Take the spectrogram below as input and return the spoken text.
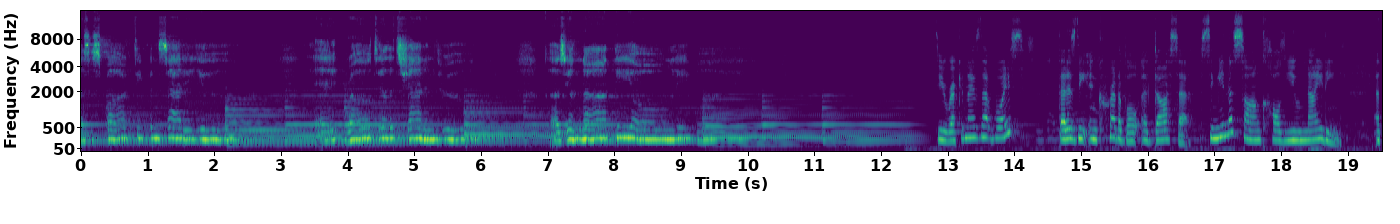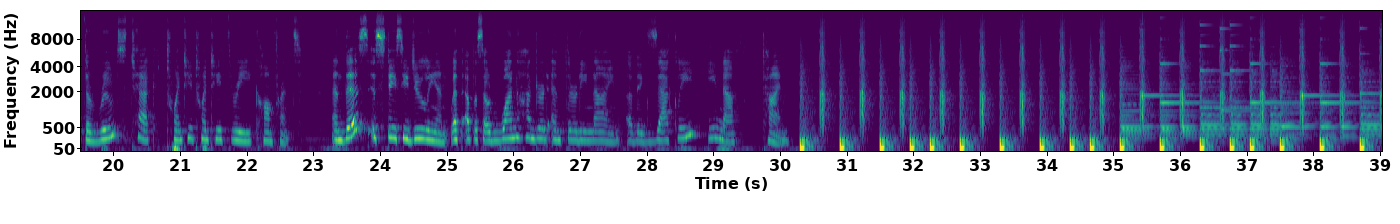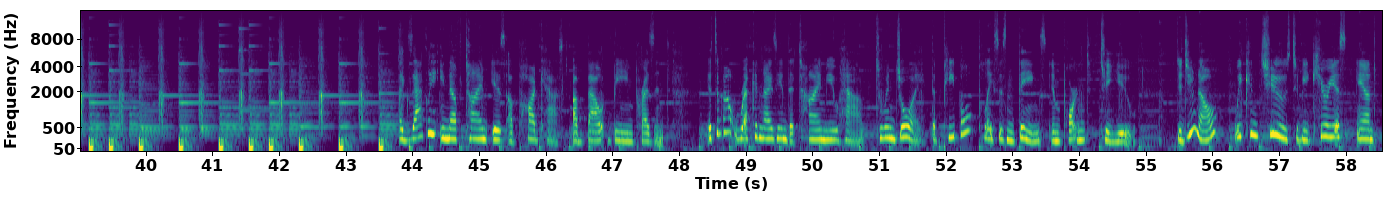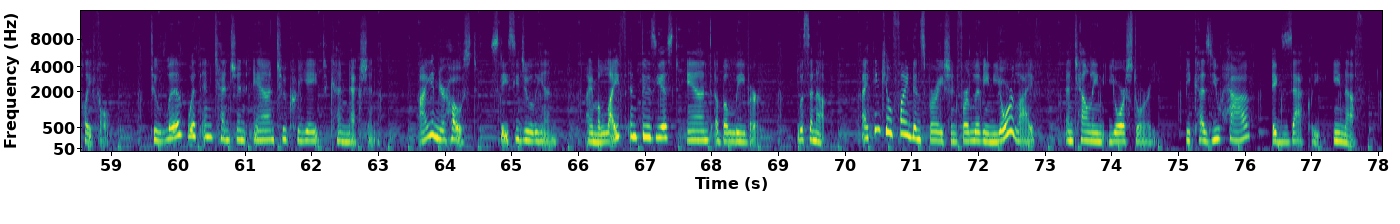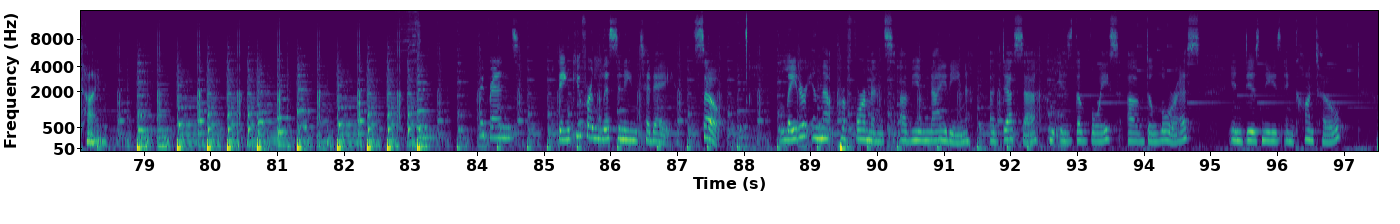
There's a spark deep inside of you. Let it grow till it's shining through. Cause you're not the only one. Do you recognize that voice? That is the incredible Adassa singing a song called Uniting at the Roots Tech 2023 conference. And this is Stacy Julian with episode 139 of Exactly Enough Time. Exactly Enough Time is a podcast about being present. It's about recognizing the time you have to enjoy the people, places, and things important to you. Did you know we can choose to be curious and playful, to live with intention, and to create connection? I am your host, Stacy Julian. I am a life enthusiast and a believer. Listen up. I think you'll find inspiration for living your life and telling your story because you have exactly enough time. Hi, friends. Thank you for listening today. So, later in that performance of Uniting, Adassa, who is the voice of Dolores in Disney's Encanto,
